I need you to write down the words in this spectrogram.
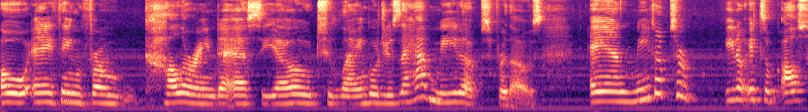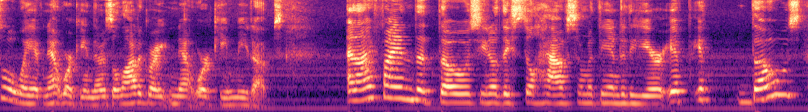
oh anything from coloring to SEO to languages, they have meetups for those. And meetups are you know it's also a way of networking. There's a lot of great networking meetups. And I find that those, you know, they still have some at the end of the year. If if those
